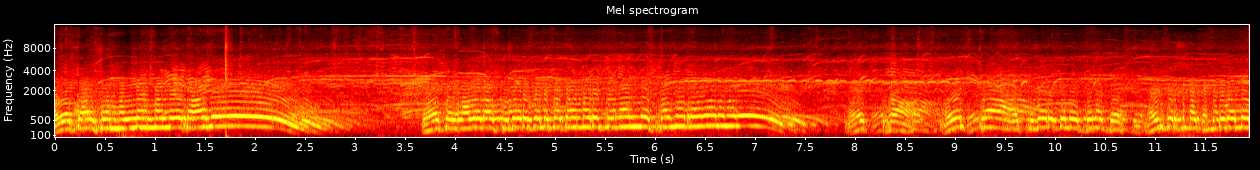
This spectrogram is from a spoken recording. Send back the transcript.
అవకాశం మళ్ళీ మళ్ళీ రాదు. కోట కావాలా చివరి మరి జనాల్లో స్పందన రావాలి మరి. చివరికి బయట కమిటీ వాళ్ళు?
